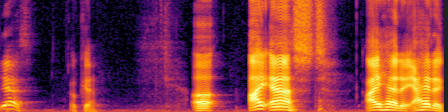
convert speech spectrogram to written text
Yes. Okay. Uh, I asked. I had a, I had a,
